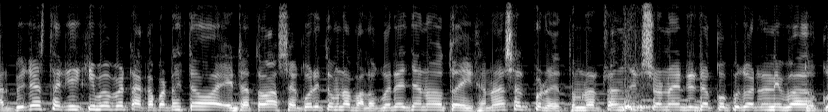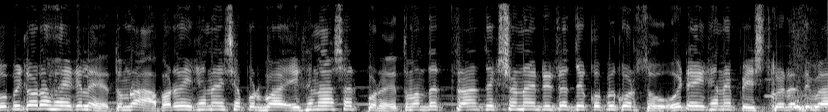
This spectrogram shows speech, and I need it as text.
আর বিকাশ থেকে কীভাবে টাকা পাঠাইতে হয়, এটা তো আশা করি তোমরা ভালো করে জানো। তো এখানে আসার পরে তোমরা ট্রানজেকশন আইডিটা কপি করে নিবা। কপি করা হয়ে গেলে তোমরা আবারও এখানে এসে পড়বা। এখানে আসার পরে তোমাদের ট্রানজেকশন আইডিটা যে কপি করছ, ওইটা এখানে পেস্ট করে দিবা।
